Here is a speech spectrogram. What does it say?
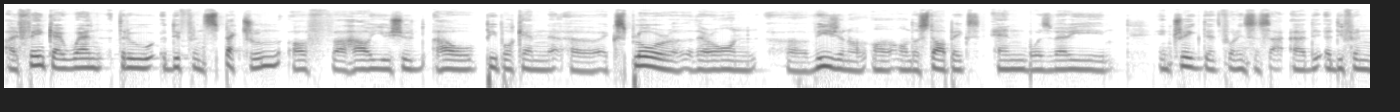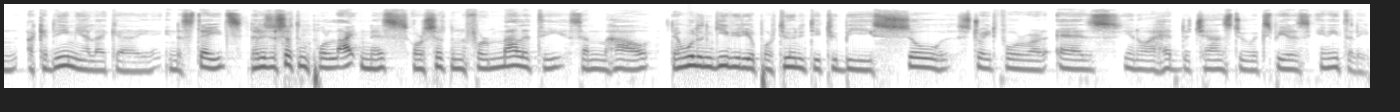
I think I went through a different spectrum of uh, how you should, how people can uh, explore their own uh, vision of, on, on those topics, and was very intrigued that, for instance, a, a different academia, like uh, in the States, there is a certain politeness or certain formality somehow that wouldn't give you the opportunity to be so straightforward as you know I had the chance to experience in Italy.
